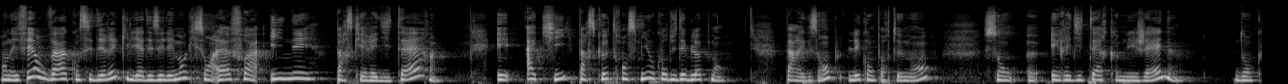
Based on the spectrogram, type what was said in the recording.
En effet, on va considérer qu'il y a des éléments qui sont à la fois innés parce qu'héréditaires et acquis parce que transmis au cours du développement. Par exemple, les comportements sont héréditaires comme les gènes, donc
